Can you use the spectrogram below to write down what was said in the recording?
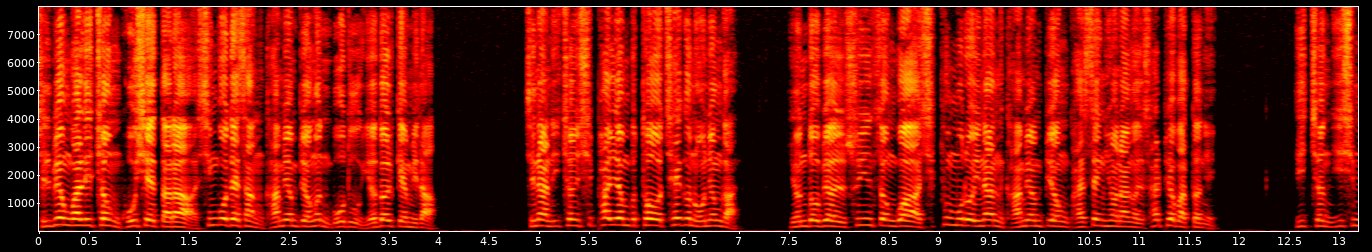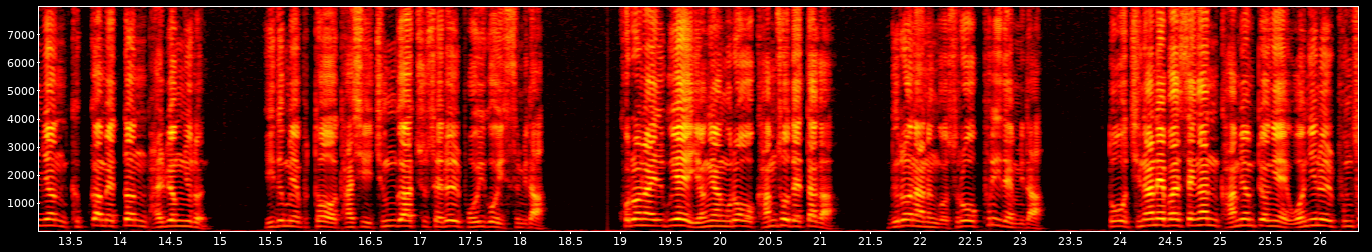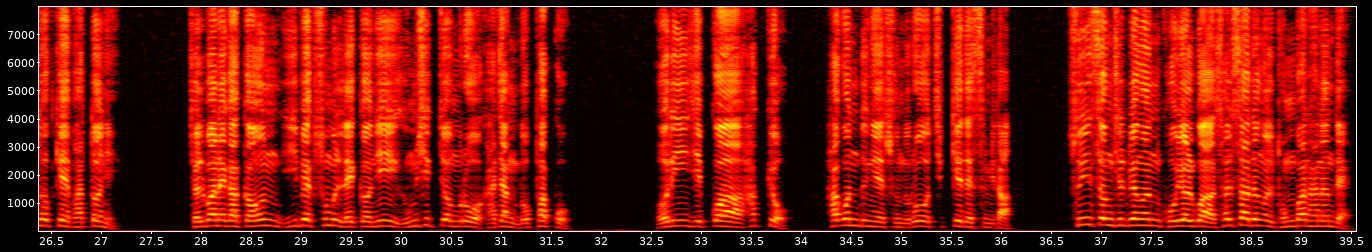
질병관리청 고시에 따라 신고 대상 감염병은 모두 8개입니다. 지난 2018년부터 최근 5년간 연도별 수인성과 식품으로 인한 감염병 발생 현황을 살펴봤더니 2020년 급감했던 발병률은 이듬해부터 다시 증가 추세를 보이고 있습니다. 코로나19의 영향으로 감소됐다가 늘어나는 것으로 풀이됩니다. 또 지난해 발생한 감염병의 원인을 분석해 봤더니 절반에 가까운 224건이 음식점으로 가장 높았고 어린이집과 학교, 학원 등의 순으로 집계됐습니다. 수인성 질병은 고열과 설사 등을 동반하는데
